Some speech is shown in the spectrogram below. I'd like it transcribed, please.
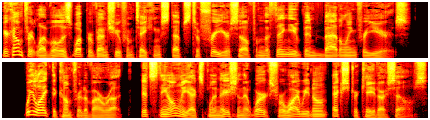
Your comfort level is what prevents you from taking steps to free yourself from the thing you've been battling for years. We like the comfort of our rut. It's the only explanation that works for why we don't extricate ourselves.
